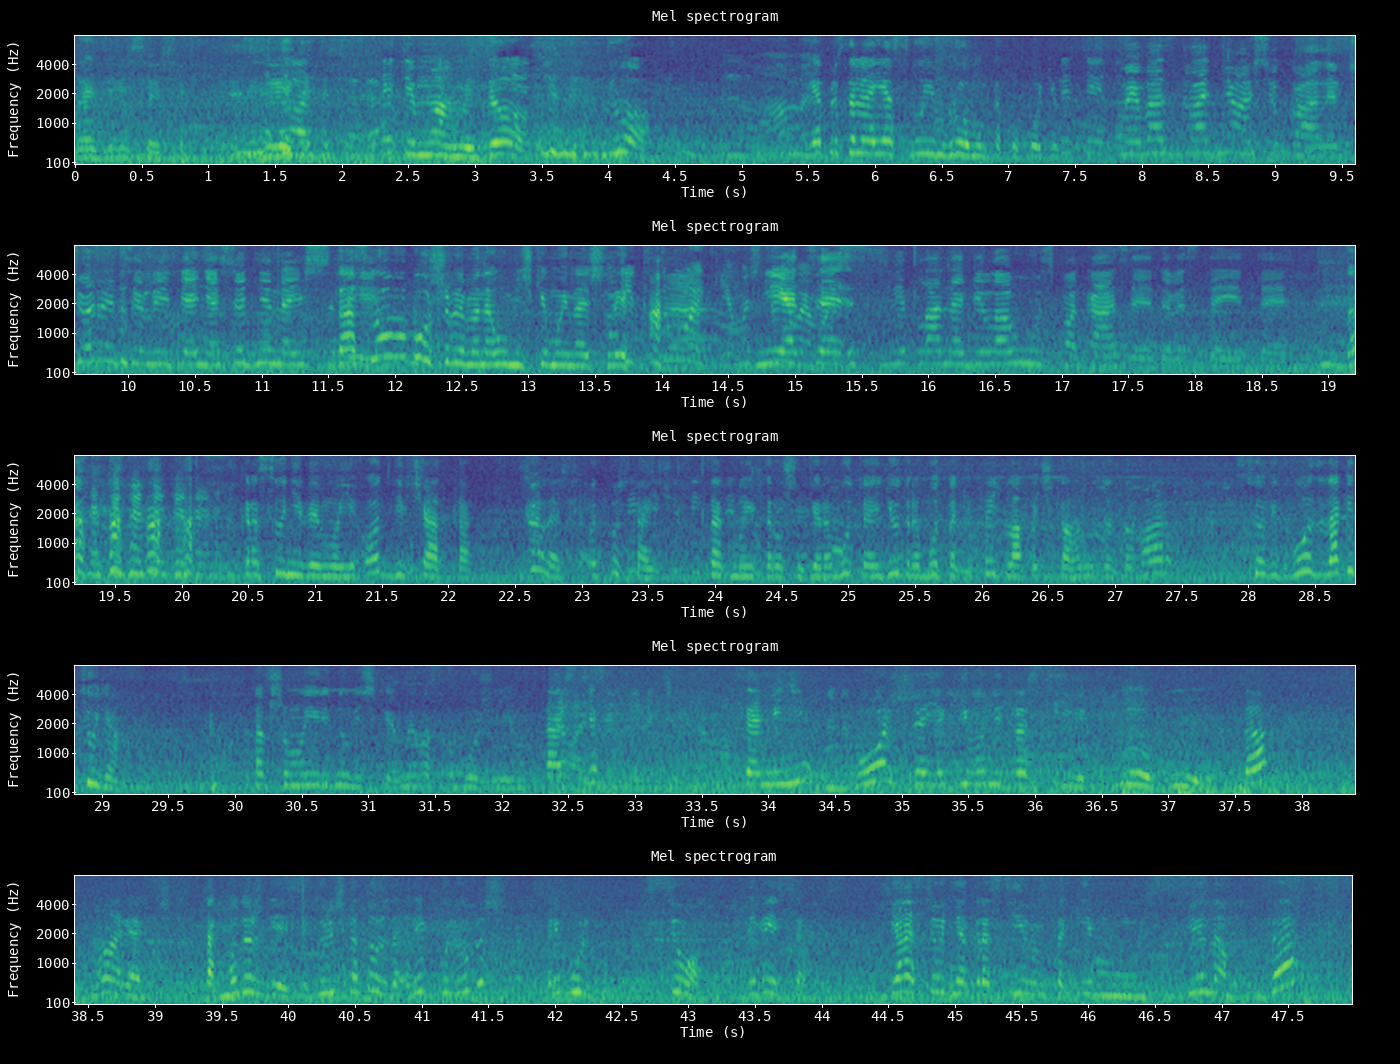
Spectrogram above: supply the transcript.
Лесь, все. Дивіться. Эти мами, да. Да. Я представляю, я своїм громом таку ходю. Ми вас два дня шукали. Вчора цілий день, а сьогодні знайшли. Та слава Богу, що ви мене умнічки мої знайшли. Тіктоки, ми ж Ні, дивимось. це Світлана Білоус показує, де ви стоїте. Красуні ви мої. От дівчатка. Все, Леся, отпускай. Так, мої хорошенькі, робота йде, робота кипить, лапочка грузить товар. Все відвозить, так, Китюня? Так що, мої ріднулечки, ми вас обожнюємо. Здрасте. Це мені, боже, які вони красиві. Да? Гарячі. Так, подожди, Світулечка теж. Рибку любиш? Рибульку. Все, дивися. Я сьогодні красивим таким мужчинам. Да?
